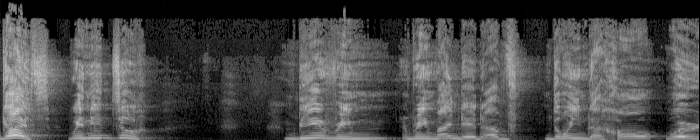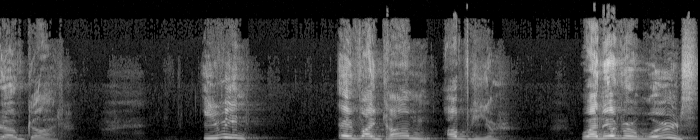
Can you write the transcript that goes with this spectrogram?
Guys, we need to be rem- reminded of doing the whole Word of God. Even if I come up here, whatever words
